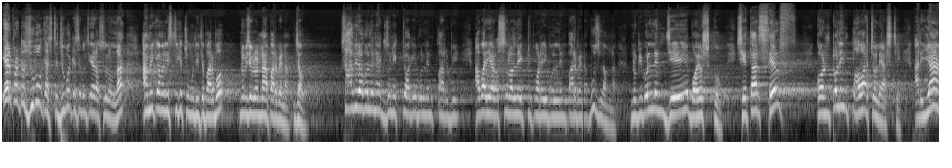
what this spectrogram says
এরপর একটা যুবক আসছে, যুবক এসে বলছে, ইয়া রাসূলুল্লাহ, আমি কি আমার স্ত্রীকে চুমু দিতে পারব? নবীজি বললেন, না, পারবে না, যাও। সাহাবিরা বললেন, একজন একটু আগে বললেন, পারবে। আবার ইয়া রসুলাল্লাহ একটু পরেই বললেন, পারবে না, বুঝলাম না। নবী বললেন, যে বয়স্ক, সে তার সেলফ কন্ট্রোলিং পাওয়ার চলে আসছে। আর ইয়াং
